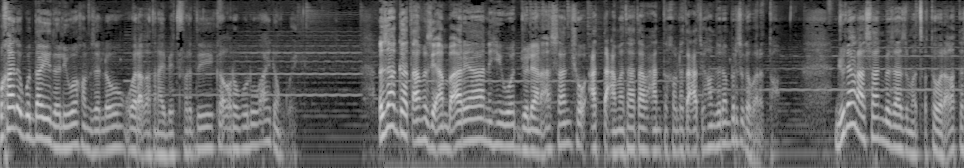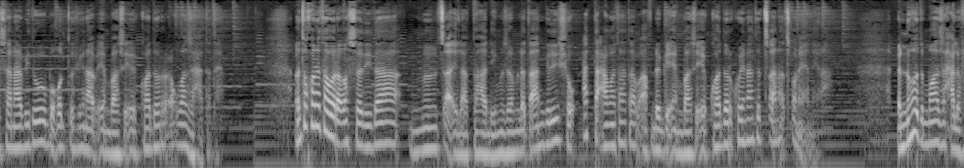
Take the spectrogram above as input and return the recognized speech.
ብካልእ ጉዳይ ይደልይዎ ከም ዘለው ወረቐት ናይ ቤት ፍርዲ ከቕርብሉ ኣይደንቆይ እዚ ኣጋጣሚ እዚኣ እምበኣርያ ንሂወት ጁልያን ኣሳንጅ ሸውዓተ ዓመታት ኣብ ሓንቲ ክፍሊ ተዓፅዩ ከም ዝነብር ዝገበረቶ ጁልያን ኣሳንጅ በዛ ዝመፀቶ ወረቐት ተሰናቢዱ ብቕልጡፊ ናብ ኤምባሲ ኤኳዶር ዕቑባ ዝሓተተ እንተኾነ እታ ወረቐት ሰዲዳ ምምፃእ ኢላቶ ሃዲሙ ዘምለጣ እንግሊዝ ሸውዓተ ዓመታት ኣብ ኣፍ ደገ ኤምባሲ ኤኳዶር ኮይና ትፀናፀኖ እያ ነይራ እንሆ ድማ ዝሓለፈ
